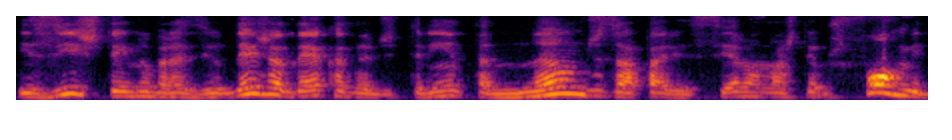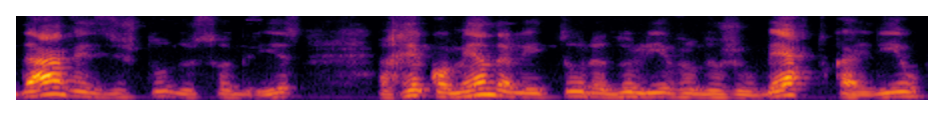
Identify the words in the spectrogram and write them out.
existem no Brasil desde a década de 30, não desapareceram. Nós temos formidáveis estudos sobre isso. Recomendo a leitura do livro do Gilberto Calil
